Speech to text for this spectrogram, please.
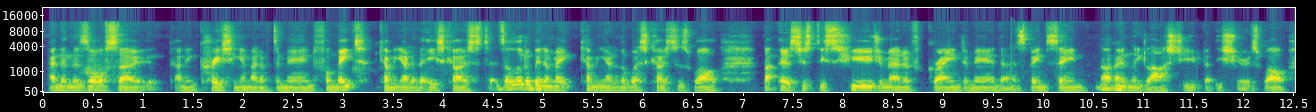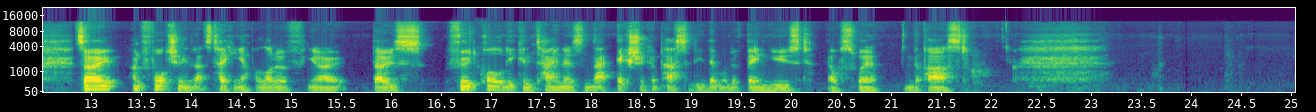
And then there's also an increasing amount of demand for meat coming out of the East Coast. There's a little bit of meat coming out of the West Coast as well. But there's just this huge amount of grain demand that has been seen not only last year, but this year as well. So unfortunately, that's taking up a lot of, you know, those food quality containers and that extra capacity that would have been used elsewhere in the past.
